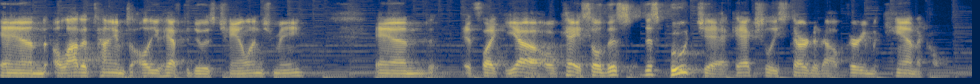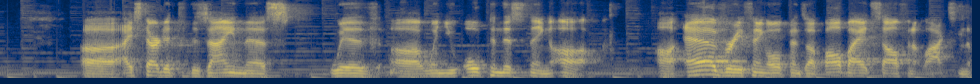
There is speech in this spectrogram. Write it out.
and a lot of times, all you have to do is challenge me. And it's like, yeah, okay. So this this boot jack actually started out very mechanical. Uh, I started to design this with uh, when you open this thing up, uh, everything opens up all by itself and it locks into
